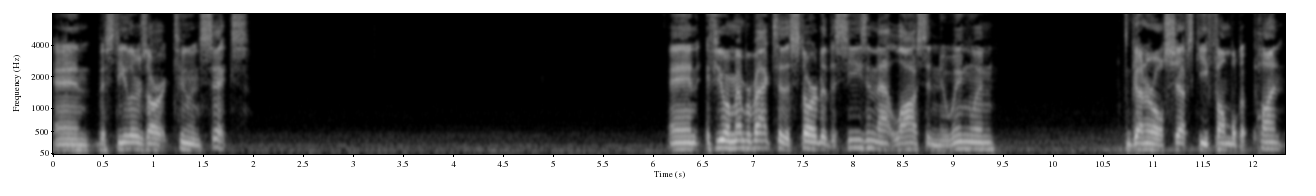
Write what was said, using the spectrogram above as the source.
And the Steelers are at two and six. And if you remember back to the start of the season, that loss in New England, Gunnar Olszewski fumbled a punt.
